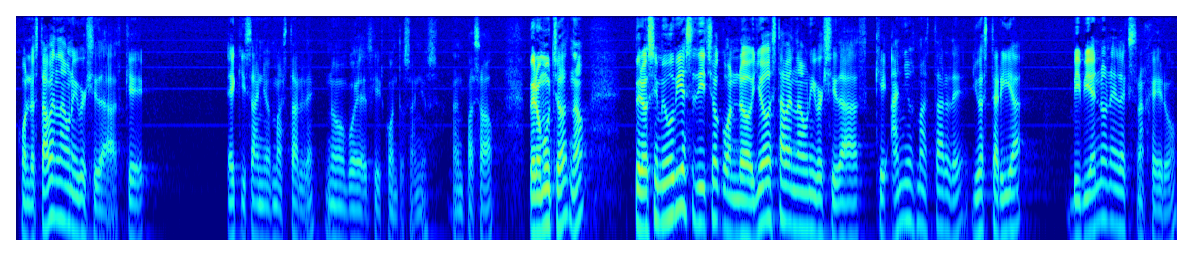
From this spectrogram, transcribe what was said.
cuando estaba en la universidad, que X años más tarde, no voy a decir cuántos años han pasado, pero muchos, ¿no? Pero si me hubiese dicho cuando yo estaba en la universidad que años más tarde yo estaría viviendo en el extranjero,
